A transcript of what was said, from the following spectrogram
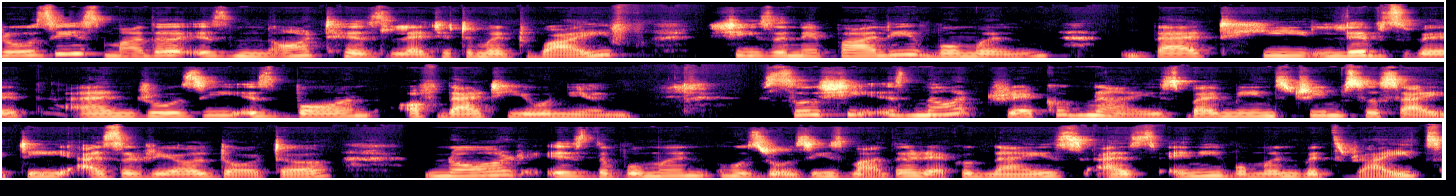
Rosie's mother is not his legitimate wife. She's a Nepali woman that he lives with, and Rosie is born of that union. So she is not recognized by mainstream society as a real daughter, nor is the woman who's Rosie's mother recognized as any woman with rights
